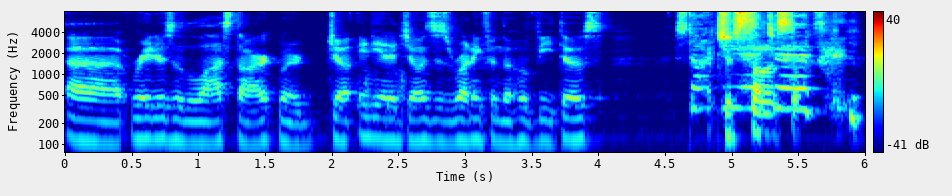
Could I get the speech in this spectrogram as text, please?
uh, Raiders of the Lost Ark where jo- Indiana Jones is running from the Hovitos. Start Just the saw some-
